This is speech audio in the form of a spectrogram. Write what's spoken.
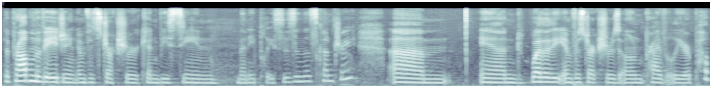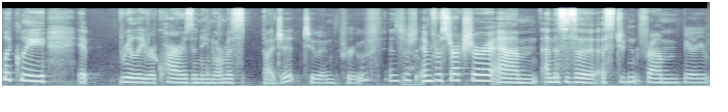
the problem of aging infrastructure can be seen many places in this country. Um, and whether the infrastructure is owned privately or publicly, it really requires an enormous budget to improve infra infrastructure. Um, and this is a, a student from Barry,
